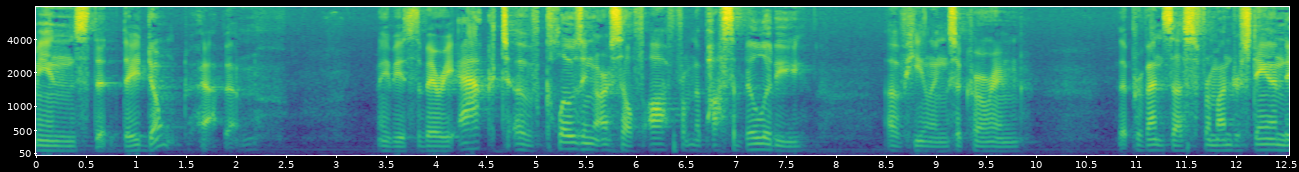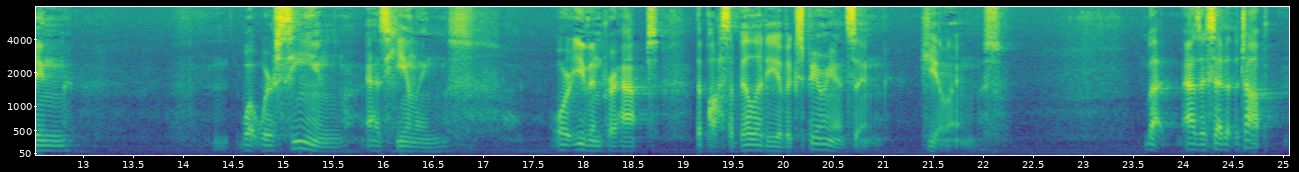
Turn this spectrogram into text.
means that they don't happen. Maybe it's the very act of closing ourselves off from the possibility of healings occurring that prevents us from understanding what we're seeing as healings, or even perhaps the possibility of experiencing healings. But as I said at the top,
